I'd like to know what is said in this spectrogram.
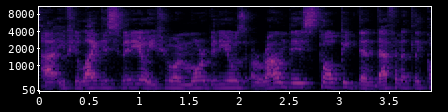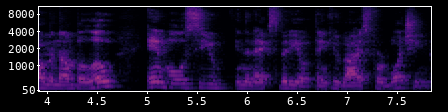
uh, if you like this video, if you want more videos around this topic, then definitely comment down below and we'll see you in the next video. Thank you guys for watching.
